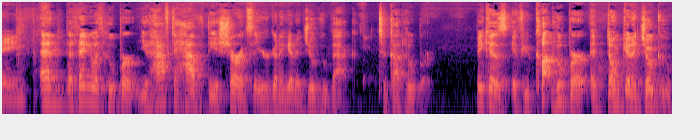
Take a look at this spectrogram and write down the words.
Pain. And the thing with Hooper, you have to have the assurance that you're going to get a Joku back to cut Hooper. Because if you cut Hooper and don't get a Joku,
